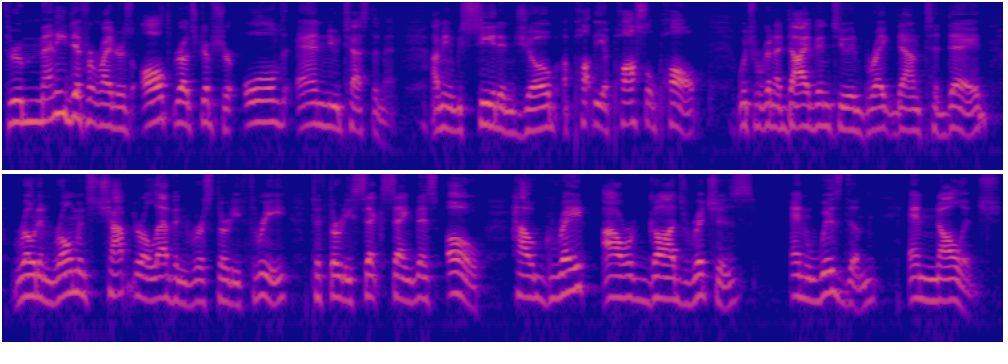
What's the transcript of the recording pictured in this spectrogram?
through many different writers all throughout Scripture, Old and New Testament. I mean, we see it in Job. The Apostle Paul, which we're going to dive into and break down today, wrote in Romans chapter 11, verse 33 to 36, saying this Oh, how great our God's riches and wisdom and knowledge!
